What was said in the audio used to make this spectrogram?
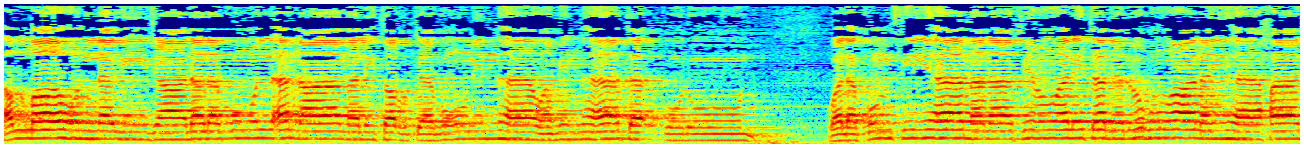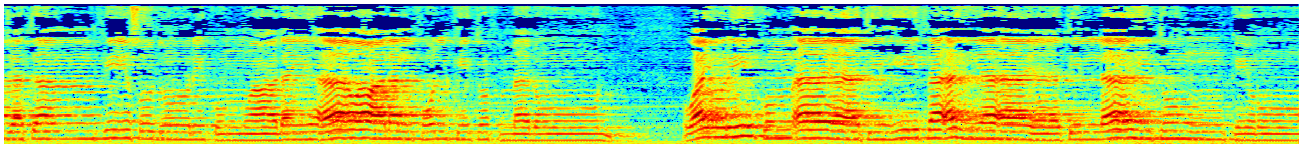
الله الذي جعل لكم الأنعام لتركبوا منها ومنها تأكلون ولكم فيها منافع ولتبلغوا عليها حاجة في صدوركم وعليها وعلى الفلك تحملون ويريكم آياته فأي آيات الله تنكرون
